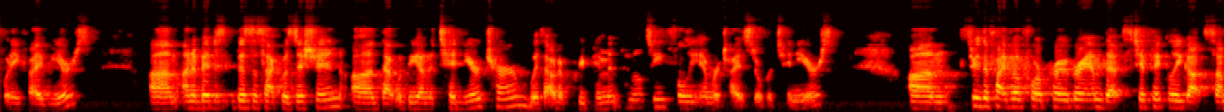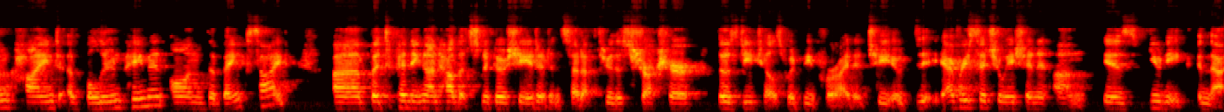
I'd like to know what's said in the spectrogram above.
25 years um, on a business acquisition uh, that would be on a 10 year term without a prepayment penalty fully amortized over 10 years um, through the 504 program, that's typically got some kind of balloon payment on the bank side. Uh, but depending on how that's negotiated and set up through the structure, those details would be provided to you. Every situation um, is unique in that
